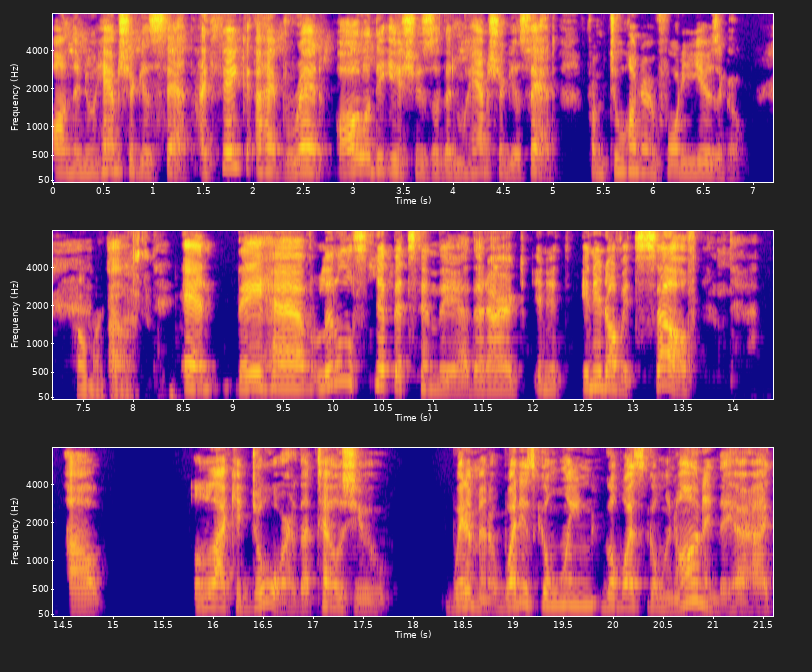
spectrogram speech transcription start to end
on the new hampshire gazette i think i have read all of the issues of the new hampshire gazette from 240 years ago oh my goodness. and they have little snippets in there that are in it in and of itself uh, like a door that tells you wait a minute what is going what's going on in there? I,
